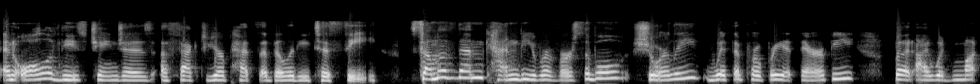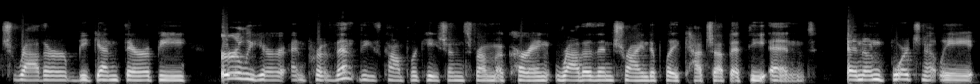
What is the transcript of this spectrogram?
And all of these changes affect your pet's ability to see. Some of them can be reversible, surely, with appropriate therapy, but I would much rather begin therapy earlier and prevent these complications from occurring rather than trying to play catch up at the end. And unfortunately,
